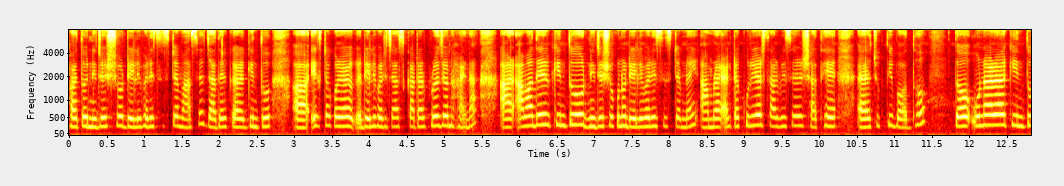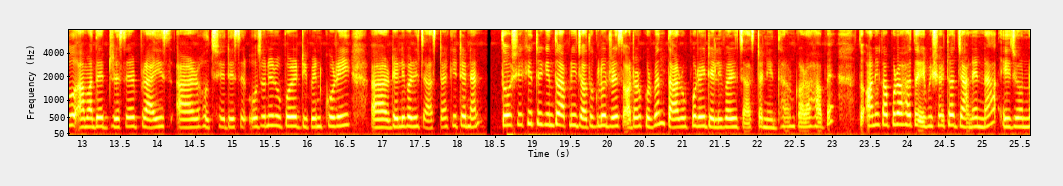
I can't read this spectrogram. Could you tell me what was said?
হয়তো নিজস্ব ডেলিভারি সিস্টেম আছে, যাদের কিন্তু এক্সট্রা করে ডেলিভারি চার্জ কাটার প্রয়োজন হয় না। আর আমাদের কিন্তু নিজস্ব কোনো ডেলিভারি সিস্টেম নাই। আমরা একটা কুরিয়ার সার্ভিসের সাথে চুক্তিবদ্ধ। তো ওনারা কিন্তু আমাদের ড্রেসের প্রাইস আর হচ্ছে ড্রেসের ওজনের উপরে ডিপেন্ড করেই ডেলিভারি চার্জটা কেটে নেন। তো সেক্ষেত্রে কিন্তু আপনি যতগুলো ড্রেস অর্ডার করবেন, তার উপরেই ডেলিভারি চার্জটা নির্ধারণ করা হবে। তো অনেক আপুরা হয়তো এই বিষয়টা জানেন না এই জন্য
